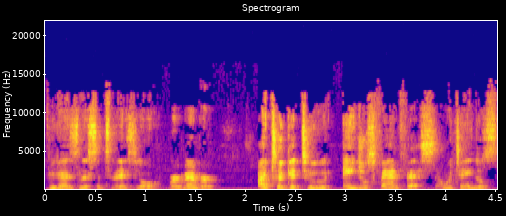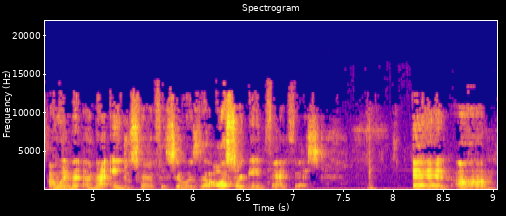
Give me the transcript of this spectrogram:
if you guys listen to this, you'll remember. I took it to Angels Fan Fest. I went to Angels. I went. I'm not Angels Fan Fest. It was the All Star Game Fan Fest, and um,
